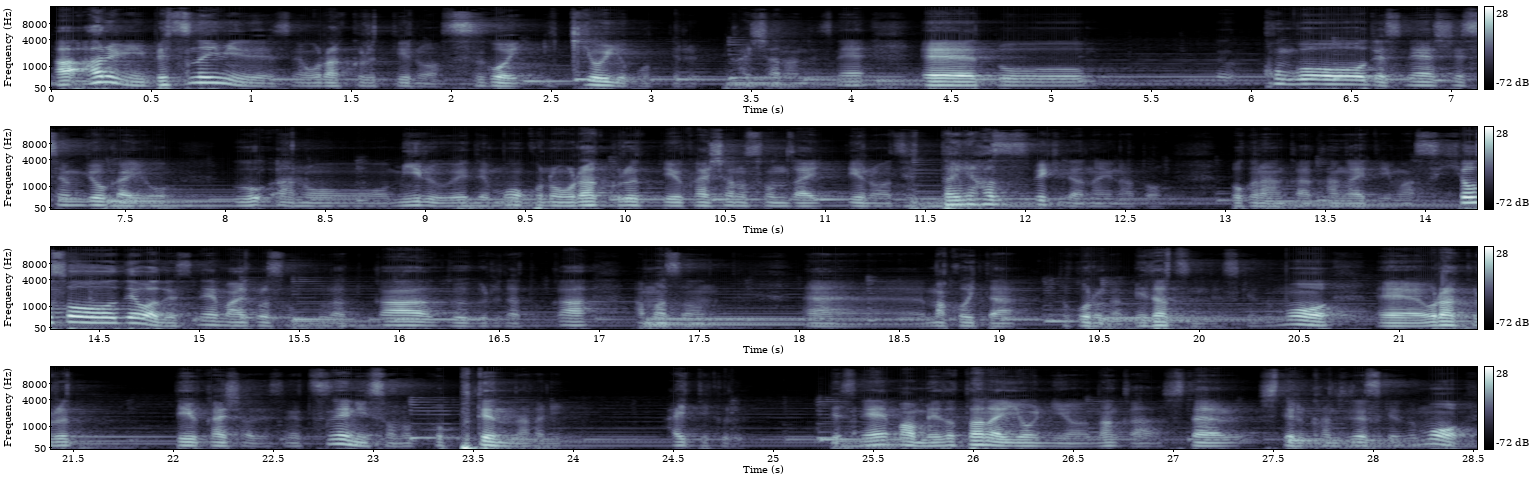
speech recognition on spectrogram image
あある意味別の意味でですね、オラクルっていうのはすごい勢いを持ってる会社なんですね。えっ、ー、と、今後ですね、システム業界をあの見る上でも、このオラクルっていう会社の存在っていうのは絶対に外すべきではないなと、僕なんか考えています。表層ではですね、マイクロソフトだとか、グーグルだとか、アマゾン、えーまあ、こういったところが目立つんですけども、えー、オラクルっていう会社はですね、常にそのトップ10の中に入ってくるですね。まあ目立たないようにはなんかしてしてる感じですけども、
